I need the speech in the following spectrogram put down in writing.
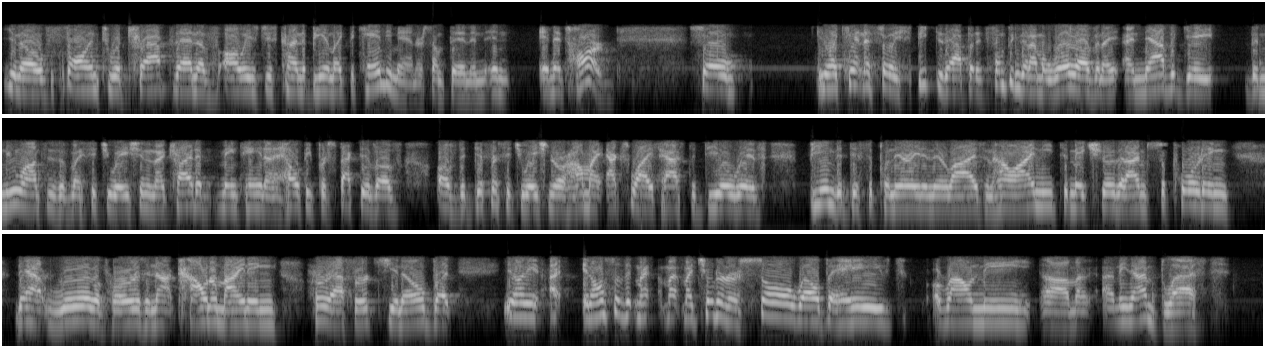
you know, fall into a trap then of always just kind of being like the candy man or something, and and and it's hard. So, you know, I can't necessarily speak to that, but it's something that I'm aware of, and I, I navigate the nuances of my situation, and I try to maintain a healthy perspective of of the different situation or how my ex-wife has to deal with being the disciplinarian in their lives, and how I need to make sure that I'm supporting that role of hers and not countermining her efforts, you know. But you know, I mean, I, and also that my, my my children are so well behaved around me. Um, I, I mean, I'm blessed.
